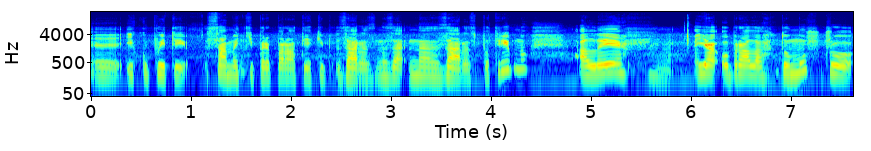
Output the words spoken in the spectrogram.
е, і купити саме ті препарати, які зараз на, зараз потрібно. Але я обрала тому, що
